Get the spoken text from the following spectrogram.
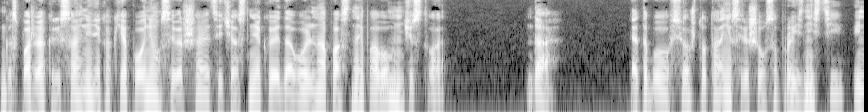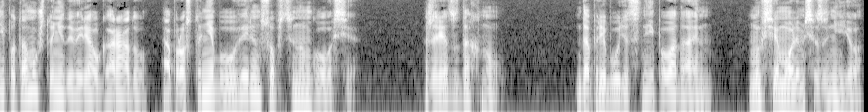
Госпожа Крисания, как я понял, совершает сейчас некое довольно опасное паломничество». «Да». Это было все, что Танис решился произнести, и не потому, что не доверял Гораду, а просто не был уверен в собственном голосе. Жрец вздохнул. «Да пребудет с ней Паладайн. Мы все молимся за нее.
